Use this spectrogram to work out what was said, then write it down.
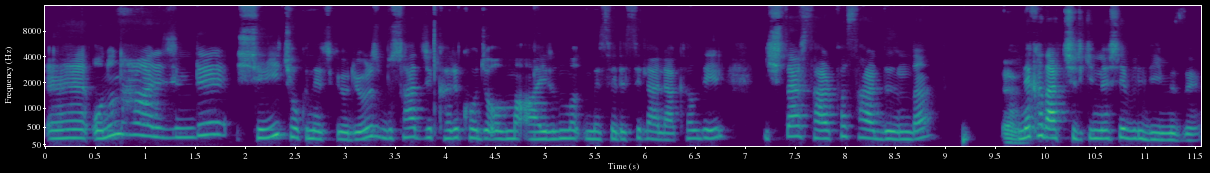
Ee, onun haricinde şeyi çok net görüyoruz. Bu sadece karı koca olma ayrılma meselesiyle alakalı değil. İşler sarpa sardığında Evet. ne kadar çirkinleşebildiğimizi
